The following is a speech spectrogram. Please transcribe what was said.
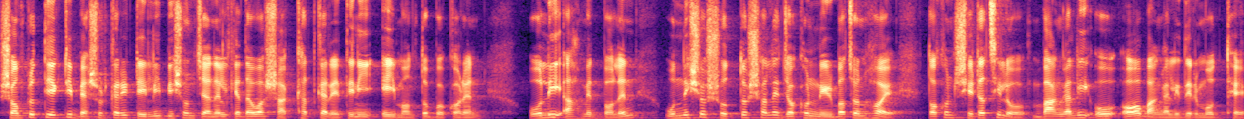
সম্প্রতি একটি বেসরকারি টেলিভিশন চ্যানেলকে দেওয়া সাক্ষাৎকারে তিনি এই মন্তব্য করেন। অলি আহমেদ বলেন, উনিশশো সত্তর সালে যখন নির্বাচন হয়, তখন সেটা ছিল বাঙালি ও অবাঙালিদের মধ্যে।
